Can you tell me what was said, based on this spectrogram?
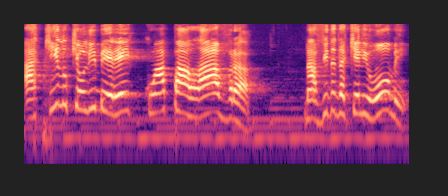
Aquilo que eu liberei com a palavra na vida daquele homem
